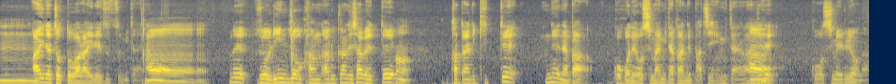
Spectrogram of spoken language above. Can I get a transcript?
うーん。間ちょっと笑い入れつつみたいな。あですごい臨場感ある感じで喋ってあうん。語りきってでなんかここでおしまいみたいな感じでパチンみたいな感じうん。でこう締めるようなや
